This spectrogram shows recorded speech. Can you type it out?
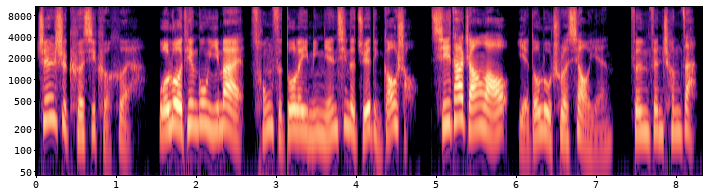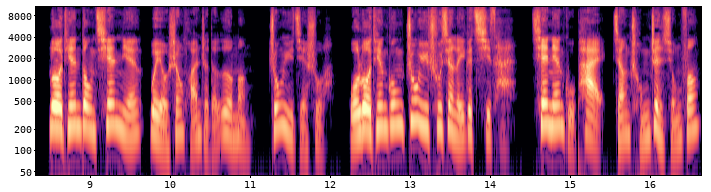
真是可喜可贺呀！我洛天宫一脉从此多了一名年轻的绝顶高手。”其他长老也都露出了笑颜，纷纷称赞：“洛天洞千年未有生还者的噩梦。”终于结束了，我洛天宫终于出现了一个奇才，千年古派将重振雄风。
